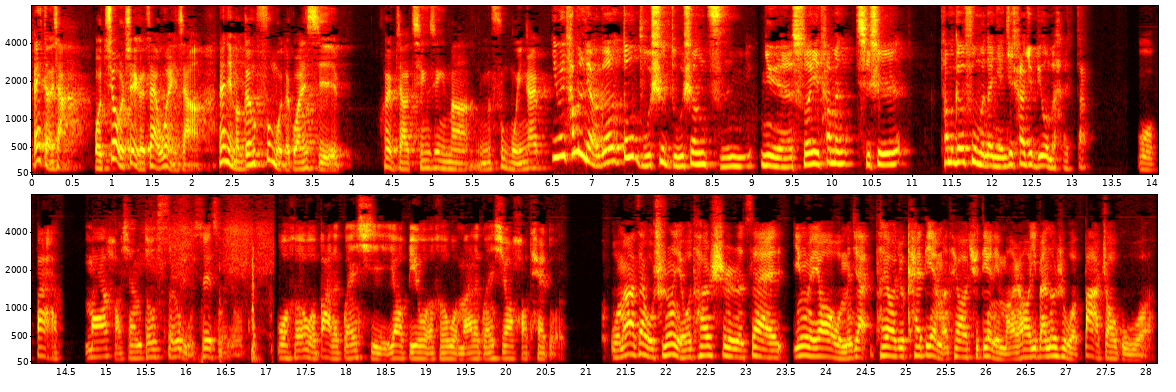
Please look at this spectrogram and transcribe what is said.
哎，等一下，我就这个再问一下啊，那你们跟父母的关系会比较亲近吗？你们父母应该因为他们两个都不是独生子女，所以他们其实他们跟父母的年纪差距比我们还大。我爸妈好像都四十五岁左右，我和我爸的关系要比我和我妈的关系要好太多了。我妈在我出生以后，她是在因为要我们家，她要就开店嘛，她要去店里忙，然后一般都是我爸照顾我，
